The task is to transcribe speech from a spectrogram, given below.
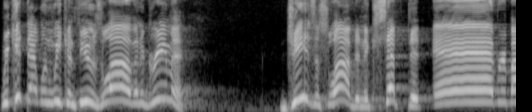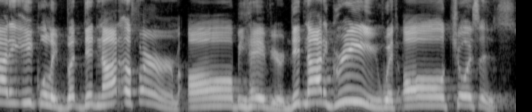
We get that when we confuse love and agreement. Jesus loved and accepted everybody equally, but did not affirm all behavior, did not agree with all choices.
